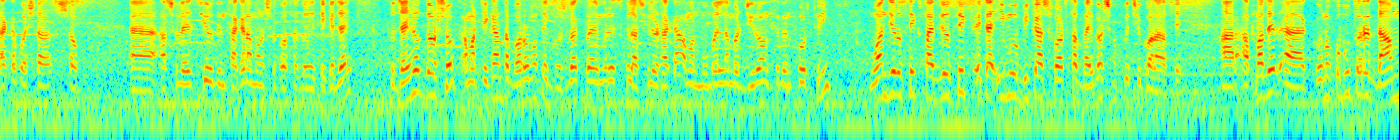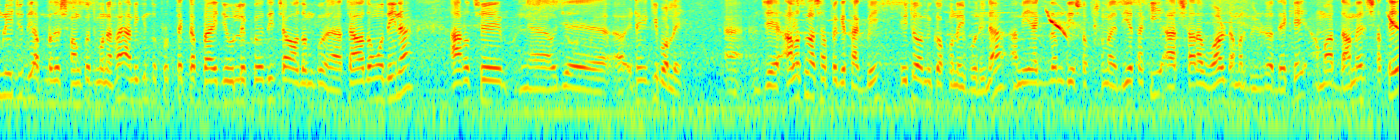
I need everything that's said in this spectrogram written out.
টাকা পয়সা সব আসলে চিরদিন থাকে না, মানুষের কথাগুলি থেকে যায়। তো যাই হোক দর্শক, আমার ঠিকানাটা বড় মতে ঘোষবাগ প্রাইমারি স্কুল আসলে ঢাকা। আমার mobile number zero one seven four three, one zero six five zero six, এটা ইমো বিকাশ হোয়াটসঅ্যাপ, ভাইবার সব কিছু করা আছে। আর আপনাদের কোনো কবুতরের দাম নিয়ে যদি আপনাদের সংকোচ মনে হয়, আমি কিন্তু প্রত্যেকটা প্রাইজে উল্লেখ করে দিই চা দাম চা চাওয়া দামও দিই না। আর হচ্ছে ওই যে এটাকে কি বলে? যে আলোচনা সাপেক্ষে থাকবে, এটাও আমি কখনোই বলি না। আমি একদম দিয়ে সবসময় দিয়ে থাকি আর সারা ওয়ার্ল্ড আমার ভিডিওটা দেখে। আমার দামের সাথে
